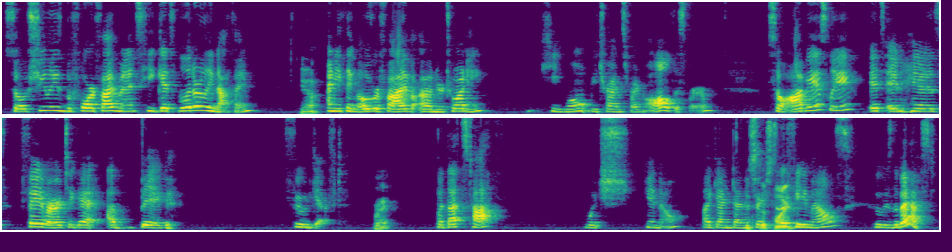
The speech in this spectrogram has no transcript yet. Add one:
So if she leaves before five minutes, he gets literally nothing. Yeah. Anything over five, under 20, he won't be transferring all the sperm. So obviously, it's in his favor to get a big food gift. Right. But that's tough, which, you know, again demonstrates to the females who is the best.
